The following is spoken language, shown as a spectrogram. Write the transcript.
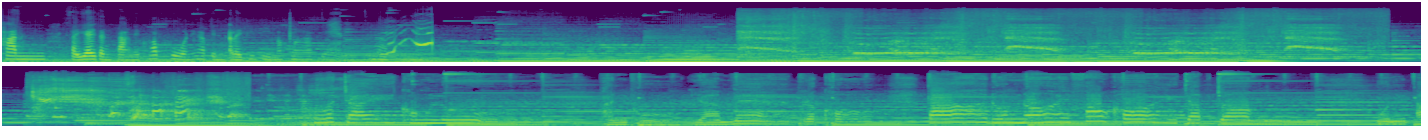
พันสายใยต่างๆ ในครอบครัวนี่ค่ะเป็นอะไรที่ดีมากๆเลย ใจของลูก พันผูกยามแม่ประคอง ตาดวงน้อยเฝ้าคอยจับจ้อง อุ่นไอ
